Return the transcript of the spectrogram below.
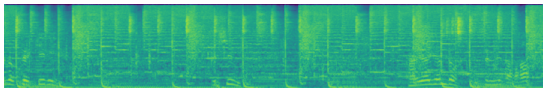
가족들끼리 열심히 반려견도 있습니다.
